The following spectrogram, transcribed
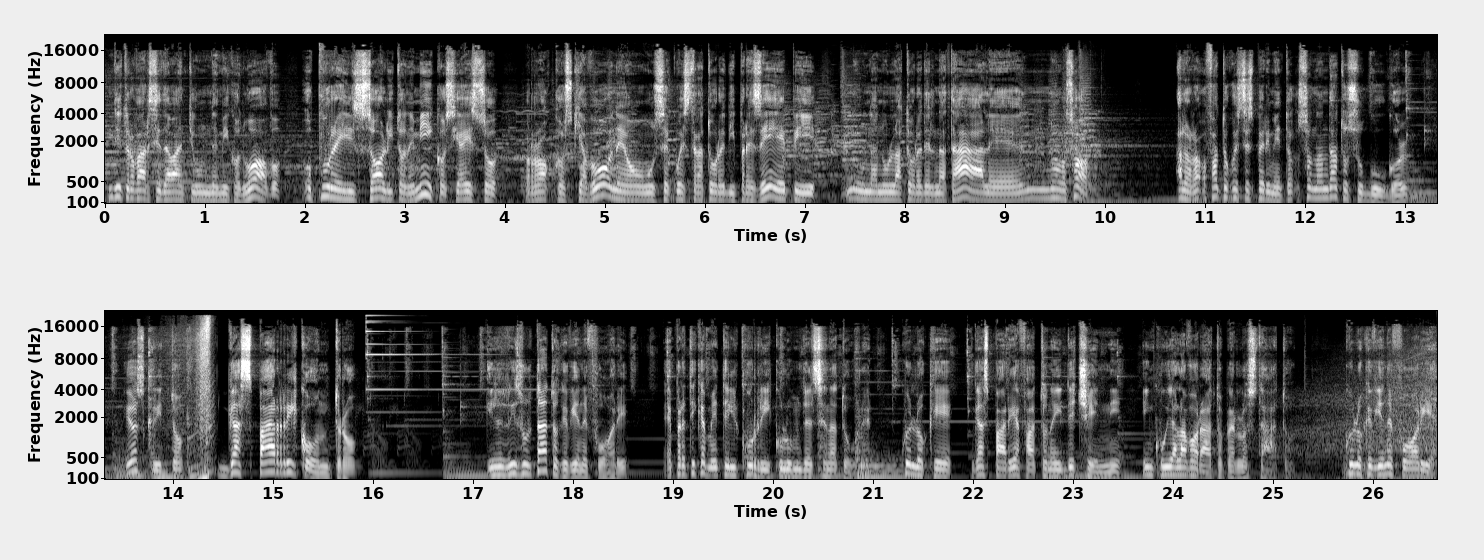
di trovarsi davanti un nemico nuovo, oppure il solito nemico, sia esso Rocco Schiavone o un sequestratore di presepi, un annullatore del Natale, non lo so. Allora, ho fatto questo esperimento, sono andato su Google e ho scritto Gasparri contro. Il risultato che viene fuori è praticamente il curriculum del senatore, quello che Gasparri ha fatto nei decenni in cui ha lavorato per lo Stato. Quello che viene fuori è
